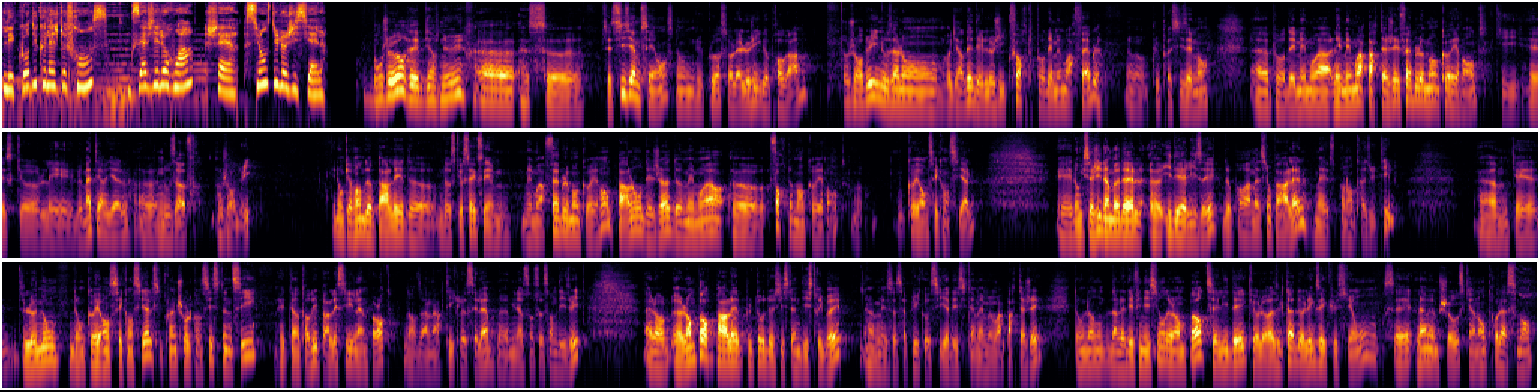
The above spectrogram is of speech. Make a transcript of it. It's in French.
Les cours du Collège de France, Xavier Leroy, chaire Sciences du logiciel. Bonjour et bienvenue euh, à cette sixième séance du cours sur la logique de programme. Aujourd'hui, nous allons regarder des logiques fortes pour des mémoires faibles, euh, plus précisément euh, pour les mémoires partagées faiblement cohérentes, qui est ce que le matériel nous offre aujourd'hui. Et donc avant de parler de, ce que c'est que ces mémoires faiblement cohérentes, parlons déjà de mémoires euh, fortement cohérentes, cohérentes séquentielles. Et donc il s'agit d'un modèle euh, idéalisé de programmation parallèle, mais cependant très utile. Euh, qui est le nom, donc cohérence séquentielle, sequential consistency, a été introduit par Leslie Lamport dans un article célèbre de 1978. Alors, euh, Lamport parlait plutôt de systèmes distribués, euh, mais ça s'applique aussi à des systèmes à mémoire partagée. Donc, dans, la définition de Lamport, c'est l'idée que le résultat de l'exécution, c'est la même chose qu'un entrelacement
